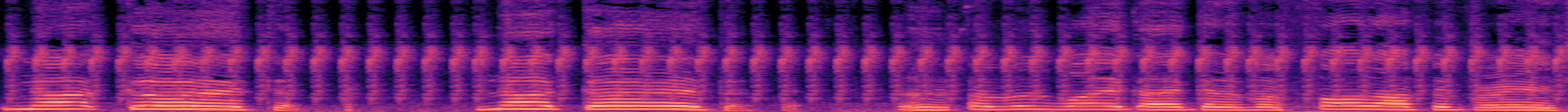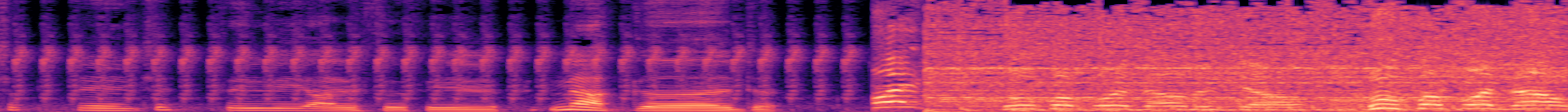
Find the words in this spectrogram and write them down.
Not good! Not good! I was like I'm gonna fall off the bridge. Bitch, to be honest with you, not good. What? Hoopa Brazil the show. Hoopa Brazil.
